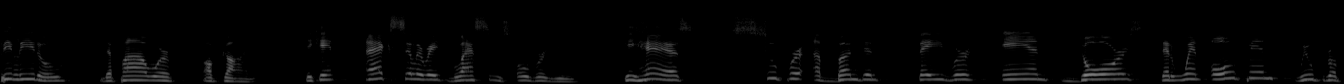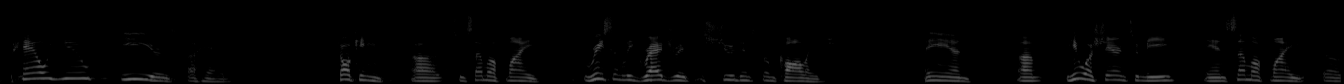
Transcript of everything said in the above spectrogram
belittle the power of God. He can accelerate blessings over you. He has super abundant favor and doors that, when open, will propel you years ahead. Talking uh, to some of my recently graduate students from college, and um, he was sharing to me, and some of my uh,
